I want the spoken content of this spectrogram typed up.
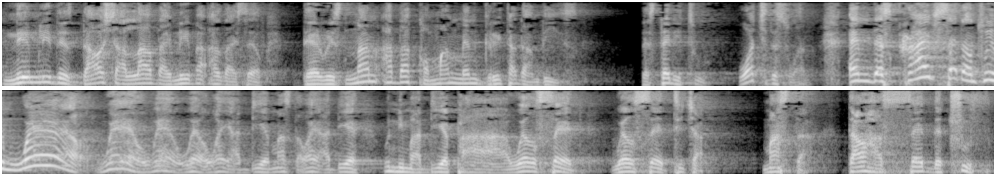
namely this, thou shalt love thy neighbor as thyself. There is none other commandment greater than these. Verse 32. Watch this one. And the scribe said unto him, Well, well, well, well, why are dear master? Why are dear? dear pa? Well said, well said, teacher, master. Thou hast said the truth.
